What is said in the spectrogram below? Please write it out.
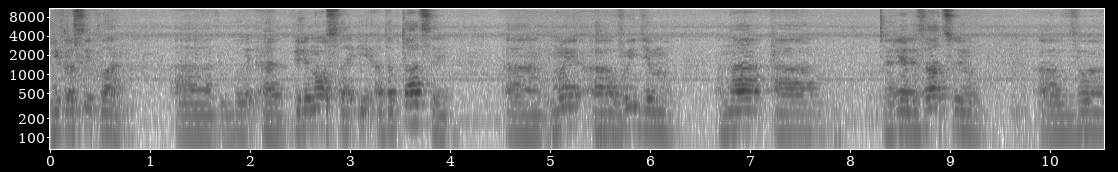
микроцикла э, как бы, э, переноса и адаптации, э, мы э, выйдем на э, реализацию э, в,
